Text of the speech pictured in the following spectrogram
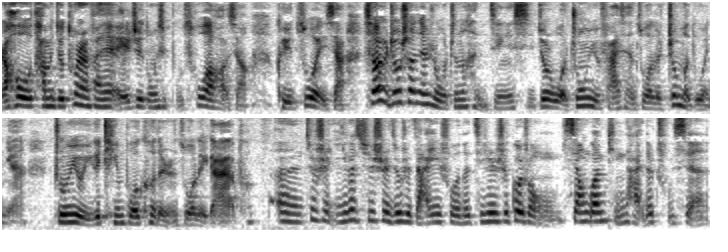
然后他们就突然发现，哎，这东西不错，好像可以做一下。小宇宙上线时候，我真的很惊喜，就是我终于发现，做了这么多年，终于有一个听播客的人做了一个 app。嗯，就是一个趋势，就是杂艺说的，其实是各种相关平台的出现，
